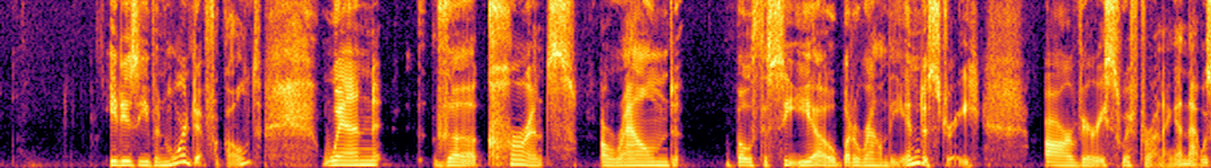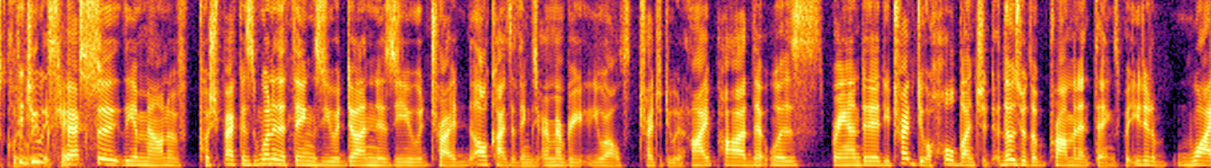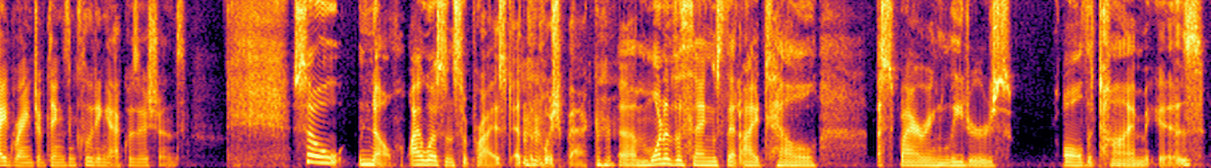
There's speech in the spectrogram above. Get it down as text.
It is even more difficult when the currents around both the CEO but around the industry are very swift running, and that was clearly Did you the expect case. the, the amount of pushback? Because one of the things you had done is you had tried all kinds of things. I remember you all tried to do an iPod that was branded. You tried to do a whole bunch of those are the prominent things, but you did a wide range of things, including acquisitions. So, no, I wasn't surprised at the pushback. Um, one of the things that I tell aspiring leaders all the time is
